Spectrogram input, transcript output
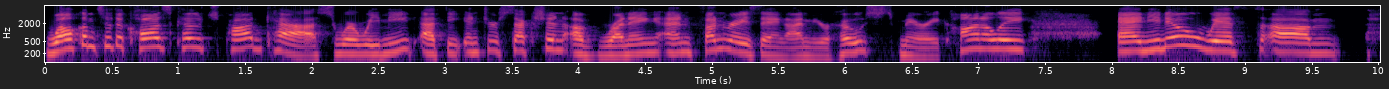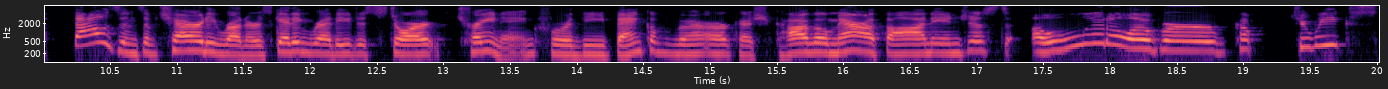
Welcome to the Cause Coach podcast, where we meet at the intersection of running and fundraising. I'm your host, Mary Connolly. And you know, with um, thousands of charity runners getting ready to start training for the Bank of America Chicago Marathon in just a little over couple, two weeks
